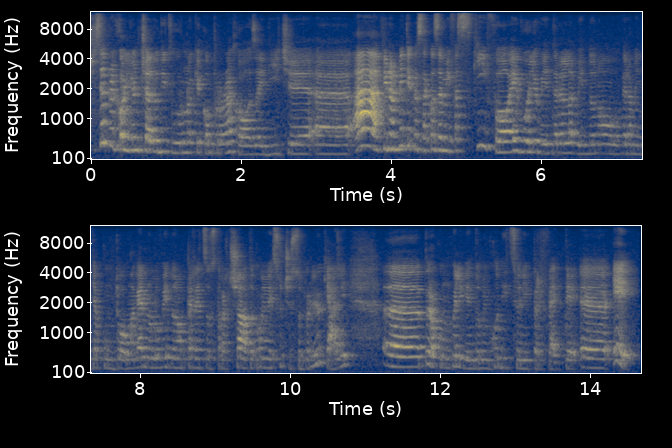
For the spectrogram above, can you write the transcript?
c'è sempre il coglioncello di turno che compra una cosa e dice eh, ah finalmente questa cosa mi fa schifo e voglio vendere, la vendono veramente appunto, magari non lo vendono a prezzo stracciato come è successo per gli occhiali, eh, però comunque li vendono in condizioni perfette eh, e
